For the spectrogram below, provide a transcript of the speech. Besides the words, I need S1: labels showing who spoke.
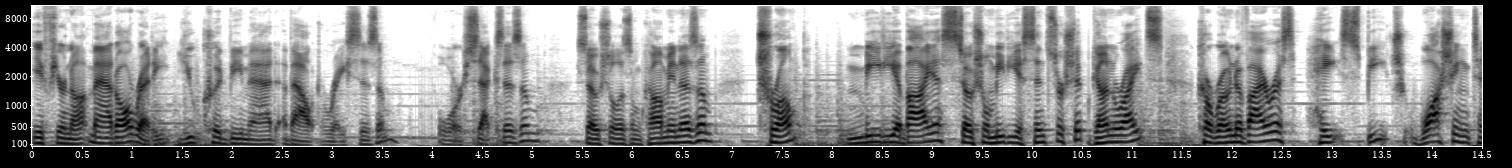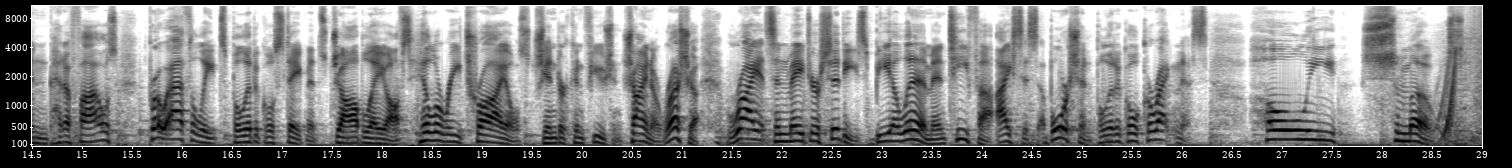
S1: If you're not mad already, you could be mad about racism or sexism, socialism, communism, Trump, media bias, social media censorship, gun rights, coronavirus, hate speech, Washington pedophiles, pro athletes, political statements, job layoffs, Hillary trials, gender confusion, China, Russia, riots in major cities, BLM, Antifa, ISIS, abortion, political correctness. Holy smokes.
